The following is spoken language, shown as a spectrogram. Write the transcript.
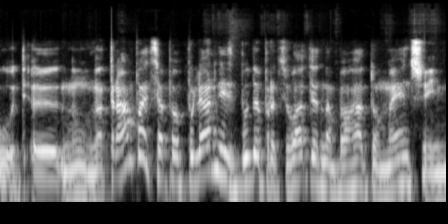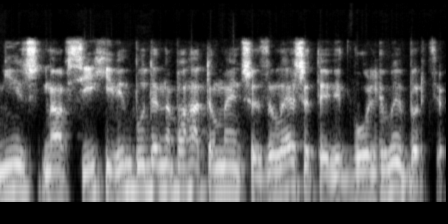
От е, ну на Трампа ця популярність буде працювати набагато менше ніж на всіх, і він буде набагато менше залежати від волі виборців.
